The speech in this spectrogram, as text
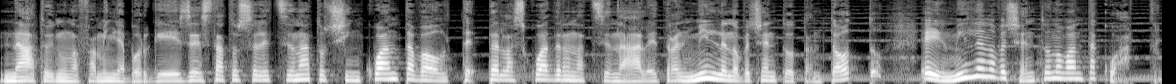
Nato in una famiglia borghese, è stato selezionato 50 volte per la squadra nazionale tra il 1988 e il 1994.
